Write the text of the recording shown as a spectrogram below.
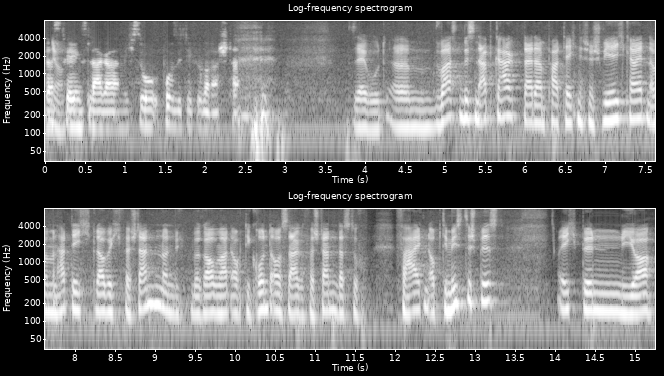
dass ja. Trainingslager mich so positiv überrascht hat. Sehr gut. Ähm, du warst ein bisschen abgehakt, leider ein paar technische Schwierigkeiten, aber man hat dich, glaube ich, verstanden und ich glaube, man hat auch die Grundaussage verstanden, dass du verhalten optimistisch bist. Ich bin, ja,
